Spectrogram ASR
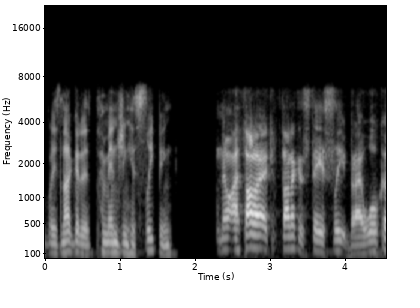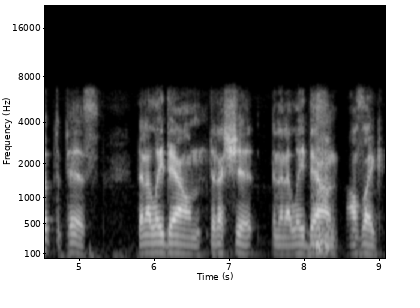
But he's not good at managing his sleeping. no, I thought I could- thought I could stay asleep, but I woke up to piss, then I lay down, then I shit, and then I laid down. I was like,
